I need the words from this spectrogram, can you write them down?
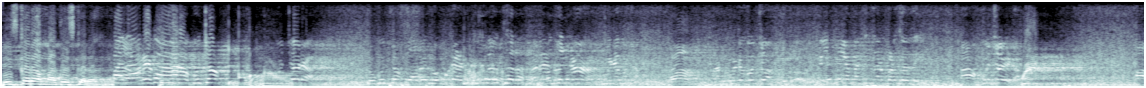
తీసుకురా అమ్మా తీసుకురా అరే కూర్చోరా కూర్చో కూర్చోరా నువ్వు కూర్చో సరే, నువ్వు కూడా అటు కూర్చో, కూర్చోరా. అరే, కూర్చో. ఈడ కూర్చో. ఆ, నువ్వు ఈడ కూర్చో. పిల్ల పిల్ల మంచిగా కనపడుతుంది. ఆ, కూర్చో ఈడ. ఆ.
